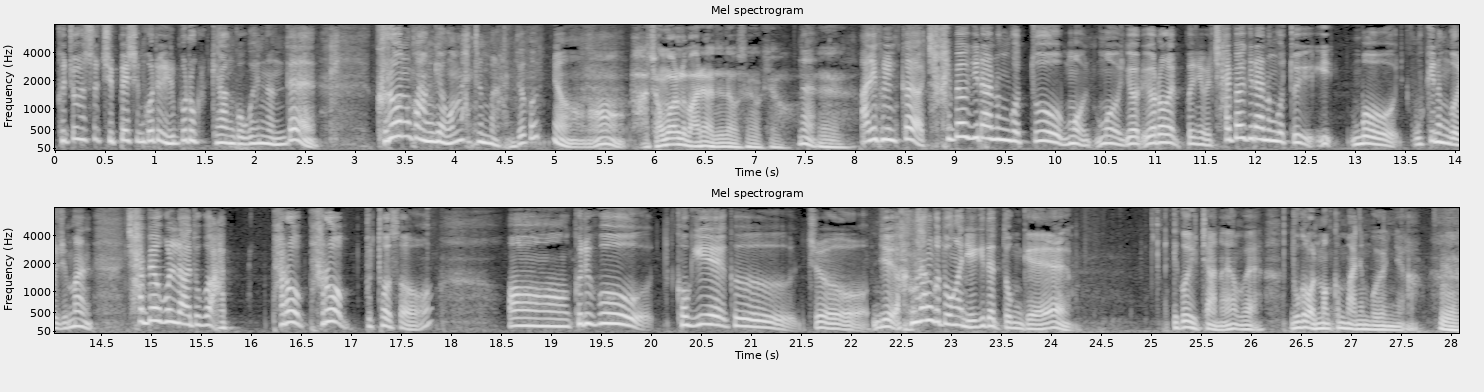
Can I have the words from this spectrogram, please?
그쪽에서 집회 신고를 일부러 그렇게 한 거고 했는데 그런 광경은 만들면 안 되거든요. 아, 정말로 말이 안 된다고 생각해요. 네. 예. 아니 그러니까 차벽이라는 것도 뭐 뭐 여러 분이 차벽이라는 것도 이- 뭐 웃기는 거지만 차벽을 놔두고 앞 바로 바로 붙어서 어 그리고 거기에 그 저 이제 항상 그동안 얘기됐던 게 이거 있잖아요. 왜 누가 얼만큼 많이 모였냐. 예.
